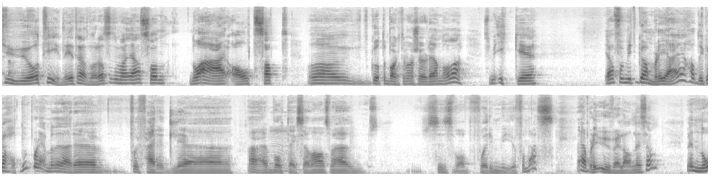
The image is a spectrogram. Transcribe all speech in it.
20 og tidlig i 30-åra. Så tror man, ja, sånn, nå er alt satt. Og gå tilbake til meg sjøl igjen nå, da. Som ikke Ja, for mitt gamle jeg hadde ikke hatt noe problem med det der eh, forferdelige den der voldtektsscenen som jeg syntes var for mye for meg. Jeg ble uvel av liksom. Men nå,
